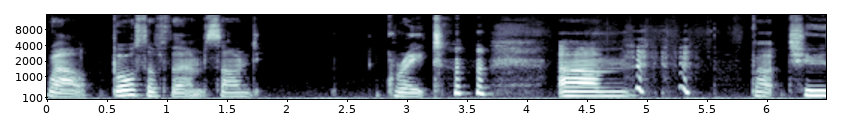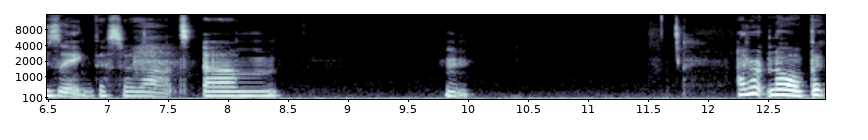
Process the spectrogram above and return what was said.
Well, both of them sound great. um but choosing this or that. Um hmm. I don't know, but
